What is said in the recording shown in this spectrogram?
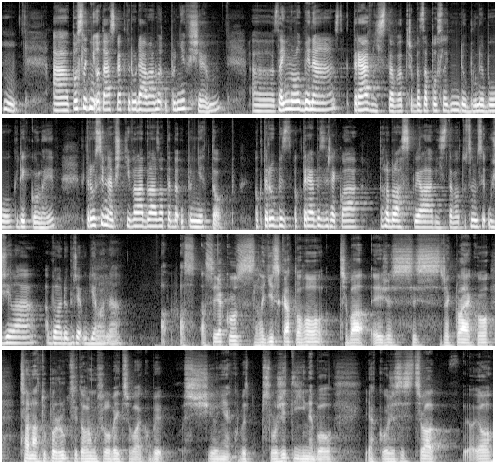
Hmm. A poslední otázka, kterou dáváme úplně všem. Zajímalo by nás, která výstava třeba za poslední dobu nebo kdykoliv, kterou si navštívila, byla za tebe úplně top. O, kterou bys, o které bys řekla, tohle byla skvělá výstava, tu jsem si užila a byla dobře udělaná. As, asi jako z hlediska toho třeba i, že jsi řekla jako třeba na tu produkci tohle muselo být třeba jakoby šíleně jakoby složitý, nebo jako, že jsi třeba jo,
